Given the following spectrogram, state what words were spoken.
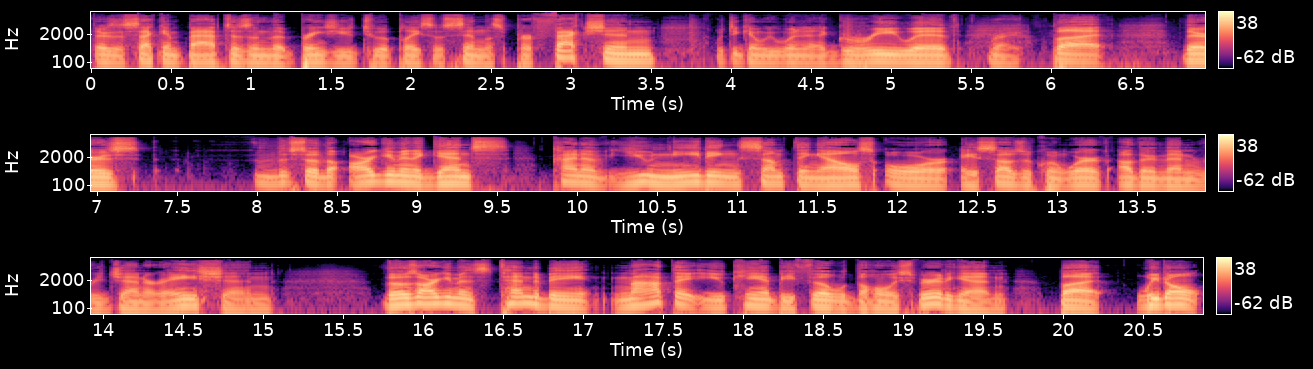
there's a second baptism that brings you to a place of sinless perfection, which again we wouldn't agree with. Right. But there's so the argument against kind of you needing something else or a subsequent work other than regeneration those arguments tend to be not that you can't be filled with the Holy Spirit again, but we don't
